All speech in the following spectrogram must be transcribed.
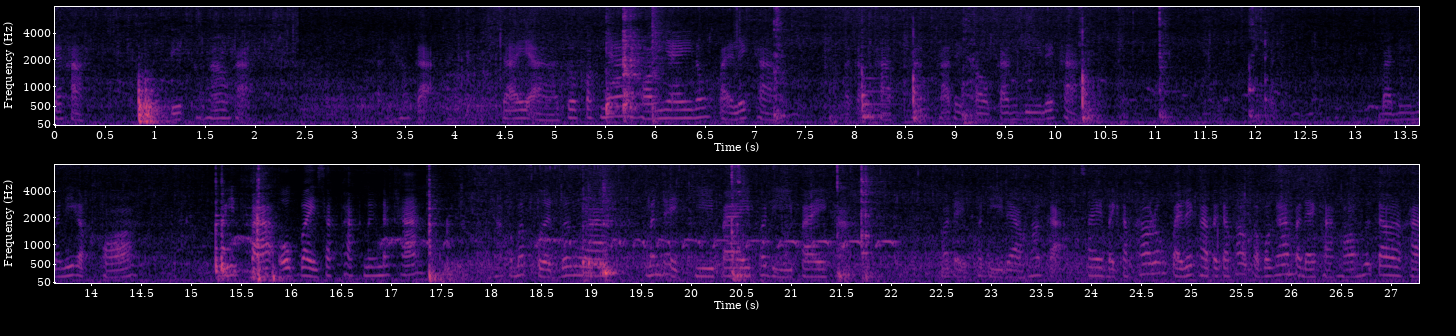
ก็ค่ะ เด็ดของห้าวค่ะอันนี้ห้าวกะใส่อ่าตัวฟักย่างหอมใหญ่ลงไปเลยค่ะ แล้วก็ผัดผัดผัดให้เข้ากันดีเลยค่ะบานี้มานี่ก็ขอ ปิดฟ้าอบไว้สักพักนึงนะคะแล้วก็มาเปิดเบื้องว่ามันได้ทีไปพอดีไปค่ะพอได้พอดีแล้วเฮากะใส่ใบกะเพราลงไปเลยค่ะใบกะเพรากับบะง่ามปลาไดค่ะหอมเพื่อเก้าละค่ะ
